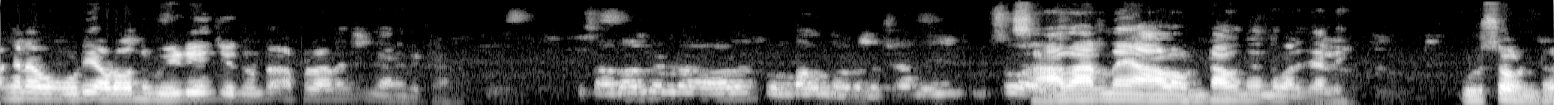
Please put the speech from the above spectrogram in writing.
അങ്ങനെ ഓടി അവിടെ വന്ന് വീഴുകയും ചെയ്യുന്നുണ്ട്. അപ്പോഴാണ് ഞാൻ കാണുന്നത്. സാധാരണ ആളുണ്ടാവുന്നതെന്ന് പറഞ്ഞാലേ ഉത്സവമുണ്ട്.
